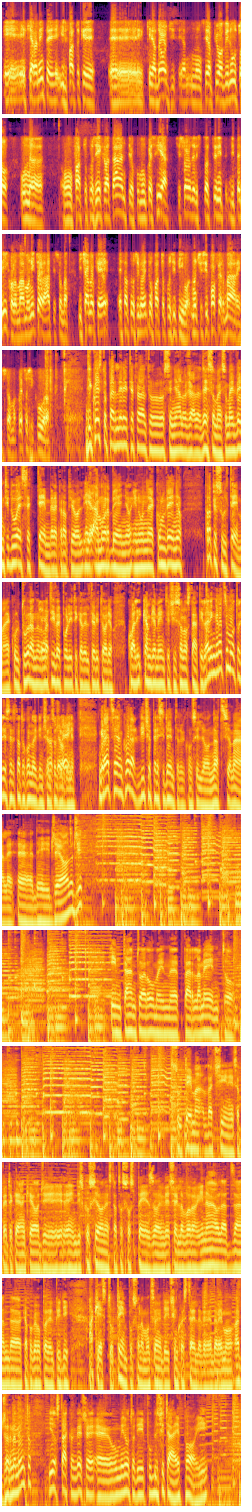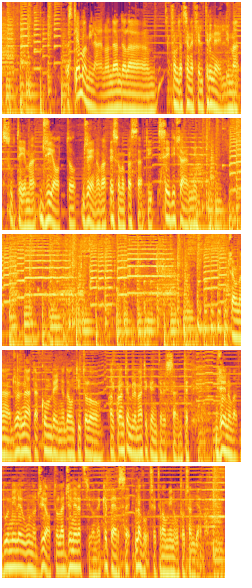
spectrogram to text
e, chiaramente il fatto che, eh, che ad oggi sia, non sia più avvenuto un, un fatto così eclatante o comunque sia ci sono delle situazioni di pericolo ma monitorate, insomma, diciamo che è stato sicuramente un fatto positivo, non ci si può fermare, insomma, questo sicuro. Di questo parlerete tra l'altro, lo segnalo già da adesso, ma insomma il 22 settembre proprio lì esatto. a Morbegno in un convegno proprio sul tema eh, cultura, normativa certo. e politica del territorio, quali cambiamenti ci sono stati. La ringrazio molto di essere stato con noi Vincenzo Grazie Giovine. Grazie ancora al vicepresidente del Consiglio nazionale eh, dei geologi. Intanto a Roma in Parlamento sul tema vaccini, sapete che anche oggi è in discussione, è stato sospeso invece il lavoro in aula, Zanda, capogruppo del PD, ha chiesto tempo su una mozione dei 5 Stelle, ve ne daremo aggiornamento. Io stacco invece eh, un minuto di pubblicità e poi Stiamo a Milano andando alla Fondazione Feltrinelli, ma su tema G8 Genova e sono passati 16 anni. C'è una giornata a convegno da un titolo alquanto emblematico e interessante. Genova 2001 G8, la generazione che perse la voce. Tra un minuto ci andiamo.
